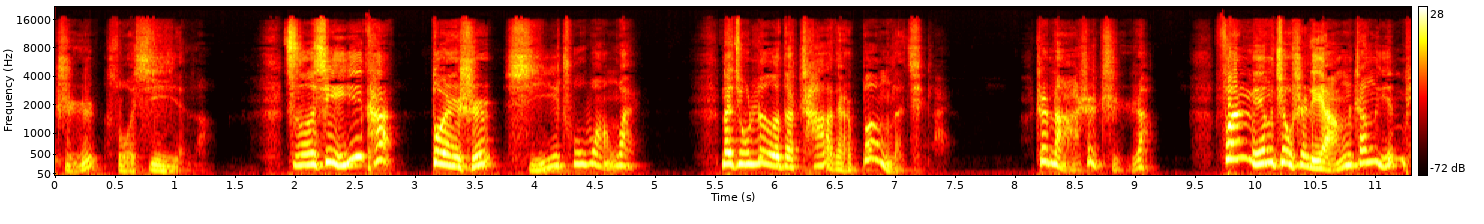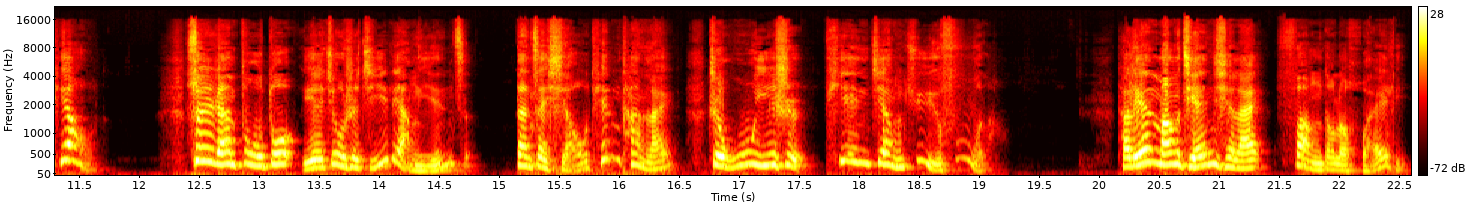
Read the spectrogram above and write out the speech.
纸所吸引了。仔细一看，顿时喜出望外，那就乐得差点蹦了起来。这哪是纸啊，分明就是两张银票虽然不多，也就是几两银子，但在小天看来，这无疑是天降巨富了。他连忙捡起来放到了怀里。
